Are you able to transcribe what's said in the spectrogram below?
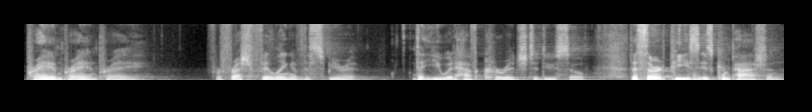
pray and pray and pray for fresh filling of the Spirit, that you would have courage to do so. The third piece is compassion.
